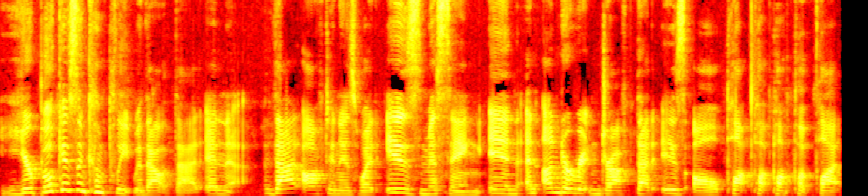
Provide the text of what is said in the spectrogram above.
your book isn't complete without that. And that often is what is missing in an underwritten draft that is all plot, plot, plot, plot, plot,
